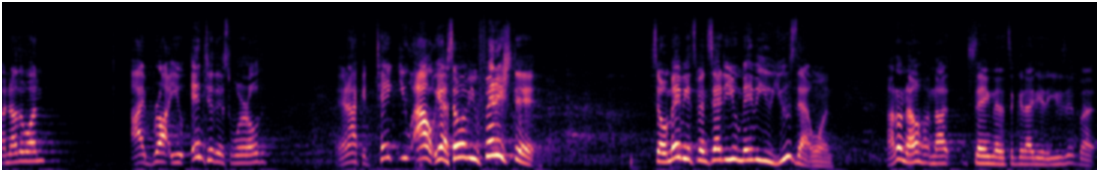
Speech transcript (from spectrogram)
another one, I brought you into this world and I could take you out. Yeah, some of you finished it. So maybe it's been said to you, maybe you use that one. I don't know. I'm not saying that it's a good idea to use it, but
